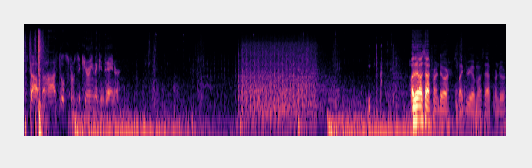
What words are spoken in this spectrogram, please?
Stop the hostiles from securing the container. Oh, they're outside front door. It's like three of them outside front door.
